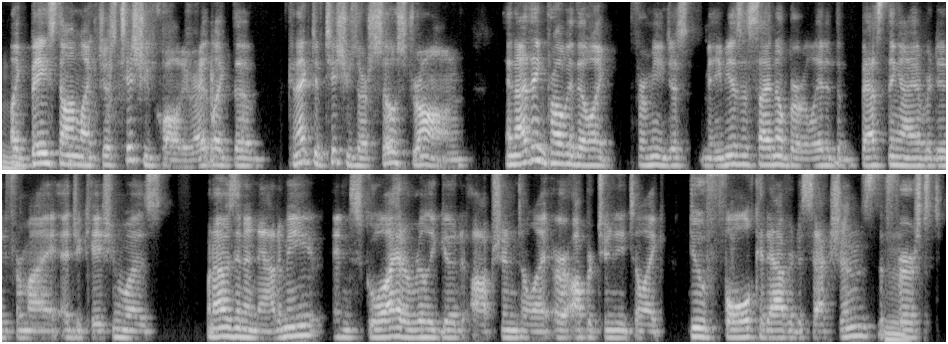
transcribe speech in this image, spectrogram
Mm-hmm. Like based on like just tissue quality, right? Like the connective tissues are so strong. And I think probably the like for me, just maybe as a side note, but related, the best thing I ever did for my education was when I was in anatomy in school, I had a really good option to like or opportunity to like do full cadaver dissections the mm. first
